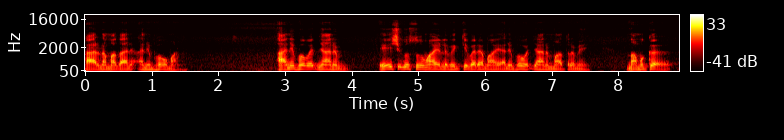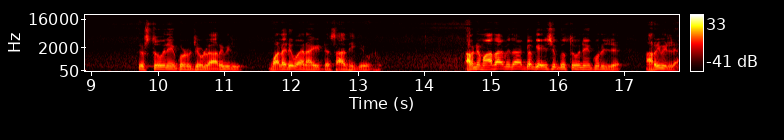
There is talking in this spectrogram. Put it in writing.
കാരണം അത് അനു- അനുഭവമാണ്. അനുഭവജ്ഞാനം യേശുക്രിസ്തുവുമായുള്ള വ്യക്തിപരമായ അനുഭവജ്ഞാനം മാത്രമേ നമുക്ക് ക്രിസ്തുവിനെക്കുറിച്ചുള്ള അറിവിൽ വളരുവാനായിട്ട് സാധിക്കുകയുള്ളൂ. അവന്റെ മാതാപിതാക്കൾക്ക് യേശു ക്രിസ്തുവിനെക്കുറിച്ച് അറിവില്ല.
